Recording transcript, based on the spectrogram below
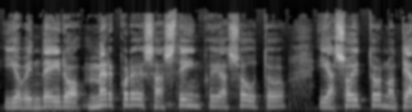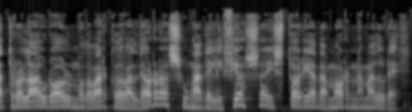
e o vindeiro mércores ás 5 e ás 8 e ás 8 no Teatro Lauro Olmo do Barco de Valdeorras unha deliciosa historia de amor na madurez.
